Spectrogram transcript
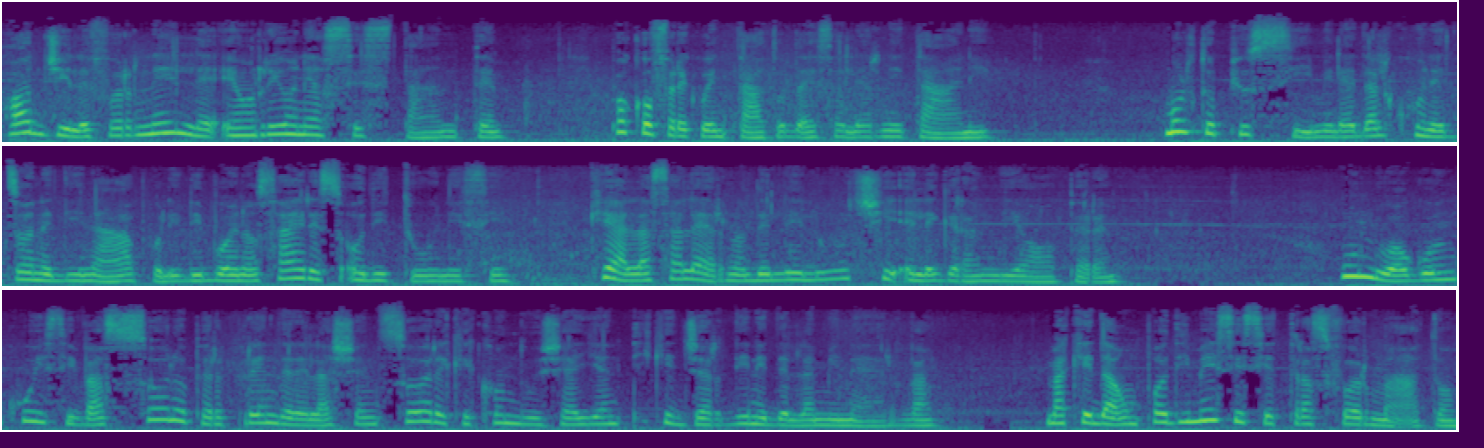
Oggi Le Fornelle è un rione a sé stante, poco frequentato dai salernitani, molto più simile ad alcune zone di Napoli, di Buenos Aires o di Tunisi, che alla Salerno delle luci e le grandi opere. Un luogo in cui si va solo per prendere l'ascensore che conduce agli antichi giardini della Minerva, ma che da un po' di mesi si è trasformato,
